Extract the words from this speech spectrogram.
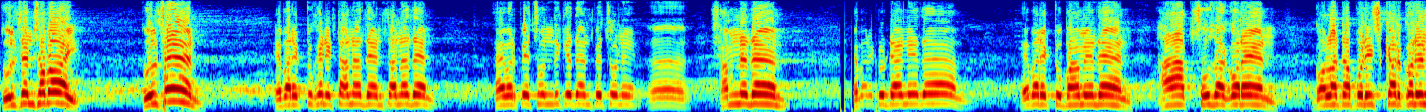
তুলছেন সবাই? তুলছেন? এবার একটুখানি টানা দেন টানা দেন। হ্যাঁ, এবার পেছন দিকে দেন পেছনে হ্যাঁ, সামনে দেন। এবার একটু ডানে দেন এবার একটু বামে দেন। হাত সোজা করেন গলাটা পরিষ্কার করেন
